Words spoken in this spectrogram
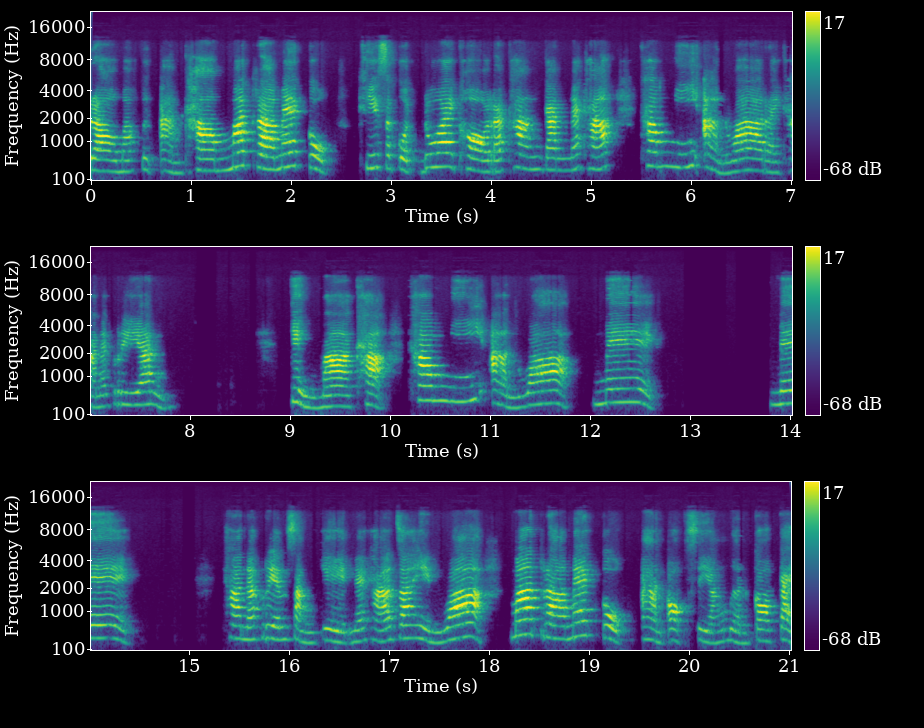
เรามาฝึกอ่านคำมาตราแม่กบที่สะกดด้วยคอระฆังกันนะคะคำนี้อ่านว่าอะไรคะนักเรียน เก่งมากค่ะคำนี้อ่านว่า เมฆเมฆถ้านักเรียนสังเกตนะคะจะเห็นว่ามาตราแม่กบอ่านออกเสียงเหมือนกอไก่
